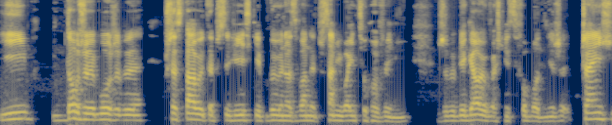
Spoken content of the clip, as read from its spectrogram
i dobrze by było, żeby przestały te psy wiejskie były nazywane psami łańcuchowymi, żeby biegały właśnie swobodnie, że część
